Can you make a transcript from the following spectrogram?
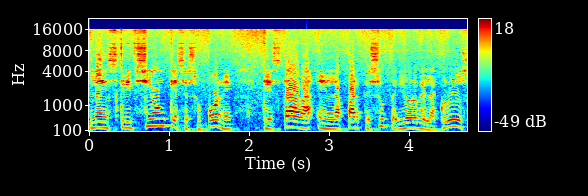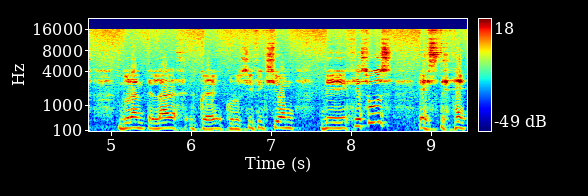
la inscripción que se supone que estaba en la parte superior de la cruz durante la eh, crucifixión de Jesús, este,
